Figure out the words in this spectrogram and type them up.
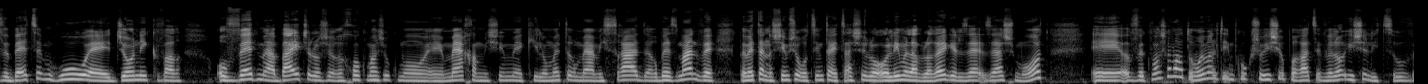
ובעצם הוא, ג'וני, כבר... עובד מהבית שלו, שרחוק משהו כמו 150 אה, קילומטר מהמשרד, הרבה זמן, ובאמת אנשים שרוצים את העצה שלו עולים אליו לרגל, זה, זה השמועות. אה, וכמו שאמרת, אומרים על טים קוק שהוא איש אופרציה ולא איש של עיצוב,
